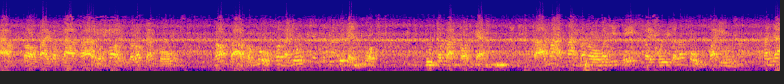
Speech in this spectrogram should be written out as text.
อ้าวต่อไปก็กราบพระหลวงพ่อสุรบจันทร์โสงน้องสาวของลูกต้นอายุคือเป็นขวบอยู่จังหวัดขอนแก่น สามารถนั่งมโนมยิทธิไปคุยกับท่านปู่พระอินทร์ท่านย่า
